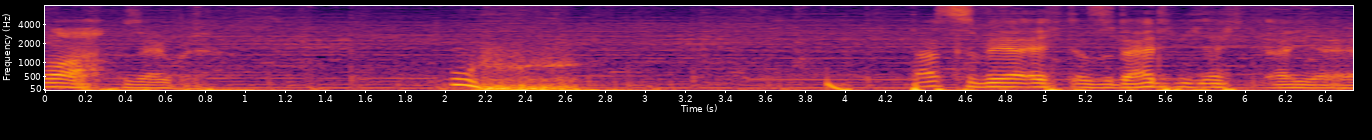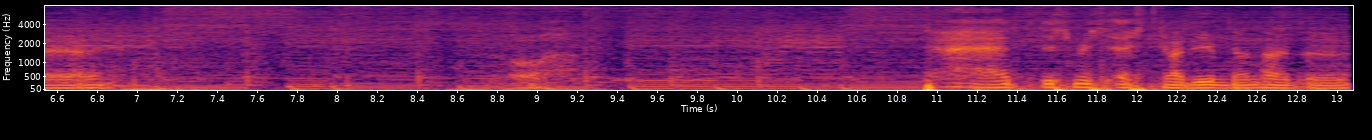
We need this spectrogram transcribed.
Boah, sehr gut. Uff. Das wäre echt, also da hätte ich mich echt... Ja, ja, ja. Oh. Da hätte ich mich echt gerade eben dann halt... Äh,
